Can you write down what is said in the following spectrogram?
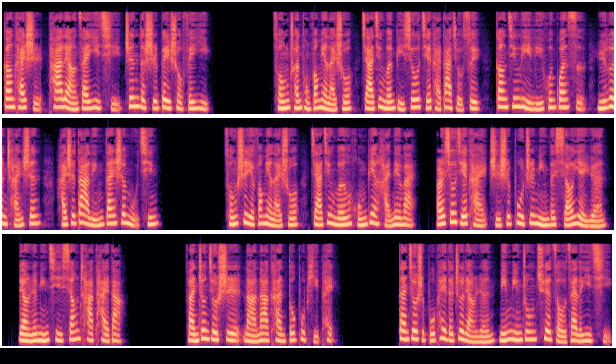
刚开始，他俩在一起真的是备受非议。从传统方面来说，贾静雯比修杰楷大九岁，刚经历离婚官司，舆论缠身，还是大龄单身母亲。从事业方面来说，贾静雯红遍海内外，而修杰楷只是不知名的小演员。两人名气相差太大，反正就是哪哪看都不匹配。但就是不配的这两人，冥冥中却走在了一起。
